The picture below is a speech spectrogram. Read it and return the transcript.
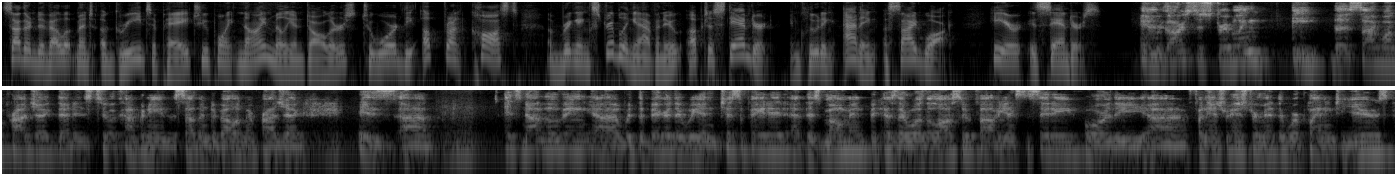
Southern Development agreed to pay $2.9 million toward the upfront costs of bringing Stribling Avenue up to standard, including adding a sidewalk. Here is Sanders. In regards to Stribling, the sidewalk project that is to accompany the Southern Development Project is uh, it's not moving uh, with the bigger that we anticipated at this moment because there was a lawsuit filed against the city for the uh, financial instrument that we're planning to use.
